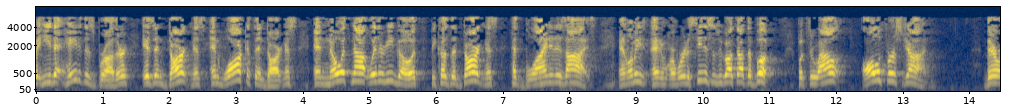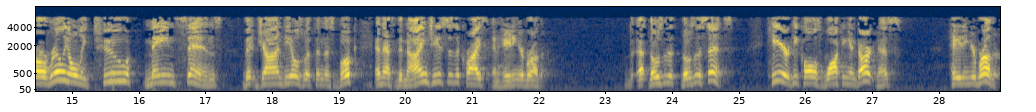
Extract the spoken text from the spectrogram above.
But he that hateth his brother is in darkness, and walketh in darkness, and knoweth not whither he goeth, because the darkness hath blinded his eyes. And let me, and we're going to see this as we go throughout the book. But throughout all of First John, there are really only two main sins that John deals with in this book, and that's denying Jesus as Christ and hating your brother. Those are the, those are the sins. Here he calls walking in darkness hating your brother.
